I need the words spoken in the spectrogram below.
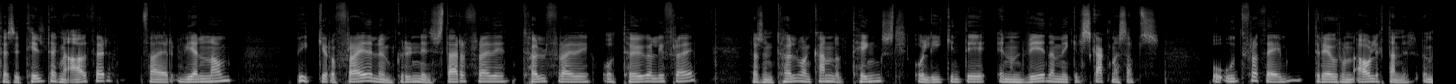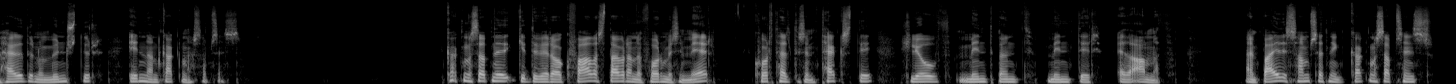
Þessi tiltekna aðferð, það er vélnám, byggir á fræðilegum grunnið starffræði, tölfræði og taugalífræði þar sem tölvan kannar tengsl og líkindi innan viðamikil skagnasaps og út frá þeim drefur hún álíktanir um hegðun og munstur innan gagnasapsins. Gagnasapnið getur verið á hvaða stafranu formi sem er, hvort heldur sem texti, hljóð, myndbönd, myndir eða annað. En bæði samsetning gagnasapsins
